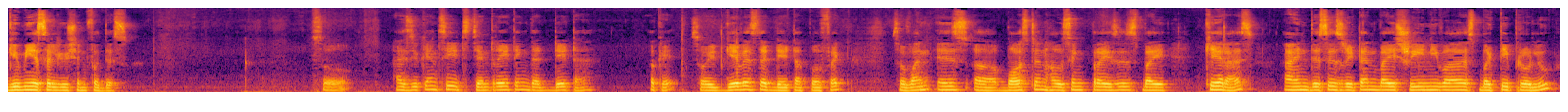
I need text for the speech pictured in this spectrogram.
give me a solution for this. So as you can see, it's generating that data. Okay, so it gave us that data perfect. So one is uh, Boston housing prices by Keras and this is written by Srinivas Bhattiprolu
